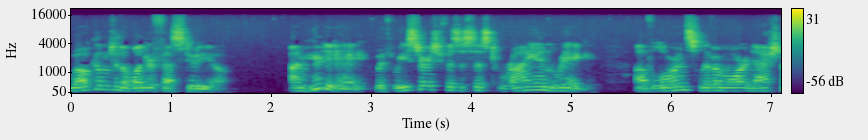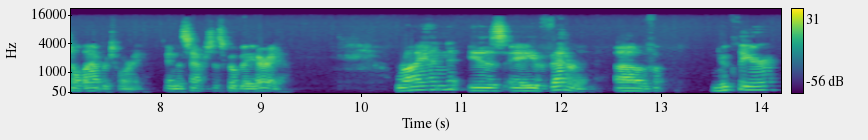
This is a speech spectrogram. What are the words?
Welcome to the Wonderfest studio. I'm here today with research physicist Ryan Rygg of Lawrence Livermore National Laboratory in the San Francisco Bay Area. Ryan is a veteran of nuclear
